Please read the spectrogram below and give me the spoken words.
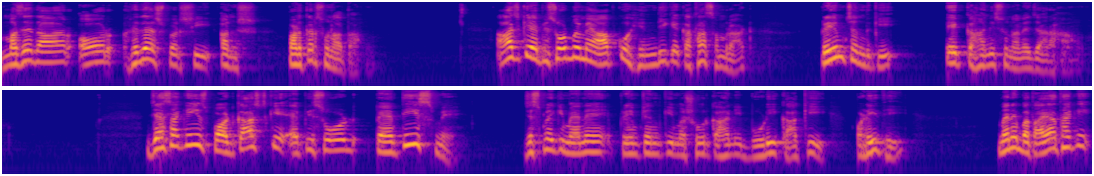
मज़ेदार और हृदयस्पर्शी अंश पढ़कर सुनाता हूँ। आज के एपिसोड में मैं आपको हिंदी के कथा सम्राट प्रेमचंद की एक कहानी सुनाने जा रहा हूँ। जैसा कि इस पॉडकास्ट के एपिसोड 35 में, जिसमें कि मैंने प्रेमचंद की मशहूर कहानी बूढ़ी काकी पढ़ी थी, मैंने बताया था कि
